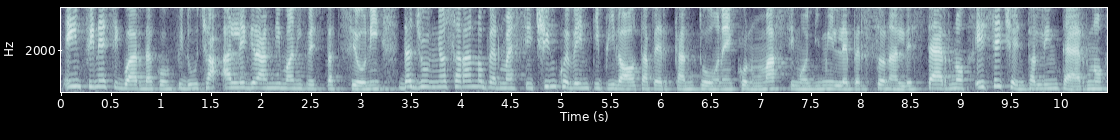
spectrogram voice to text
e infine si guarda con fiducia alle grandi manifestazioni. Da giugno saranno permessi 5 eventi pilota per cantone, con un massimo di 1000 persone all'esterno e 600 all'interno.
